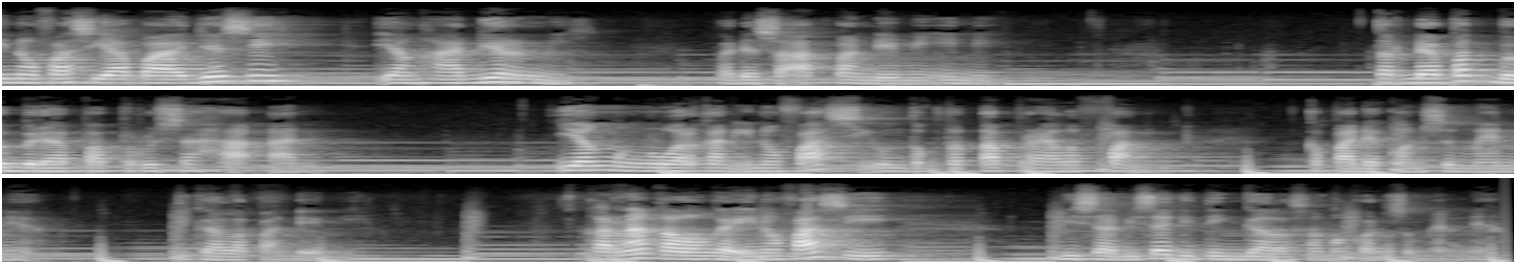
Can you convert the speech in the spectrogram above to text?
inovasi apa aja sih yang hadir nih pada saat pandemi ini? Terdapat beberapa perusahaan yang mengeluarkan inovasi untuk tetap relevan kepada konsumennya di kala pandemi. Karena kalau nggak inovasi, bisa-bisa ditinggal sama konsumennya.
